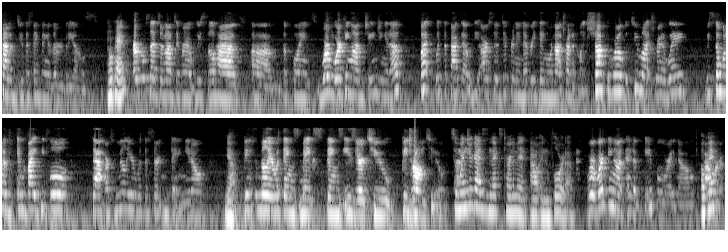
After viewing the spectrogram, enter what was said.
kind of do the same thing as everybody else. Okay. Our rule sets are not different. We still have um, the points. We're working on changing it up, but with the fact that we are so different in everything, we're not trying to like shock the world with too much right away. We still want to invite people that are familiar with a certain thing. You know, Yeah. being familiar with things makes things easier to be drawn to. So, when's your guys' next tournament out in Florida? We're working on end of April right now. Okay. Our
